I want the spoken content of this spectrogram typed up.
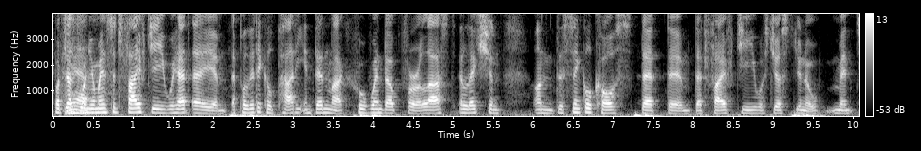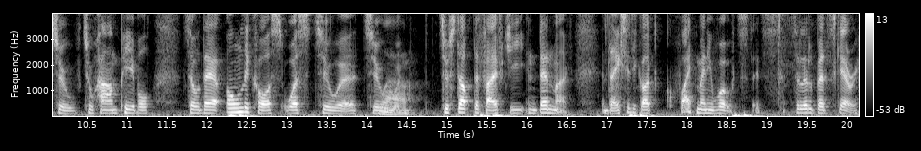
But just yeah. when you mentioned 5G, we had a um, a political party in Denmark who went up for a last election on the single cause that um, that 5G was just you know meant to to harm people. So their only cause was to uh, to wow. uh, to stop the 5G in Denmark, and they actually got quite many votes. It's it's a little bit scary.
